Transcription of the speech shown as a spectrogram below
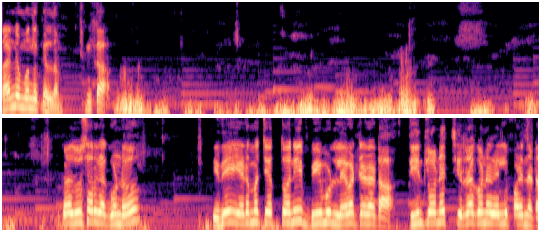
రండి ముందుకు వెళ్దాం ఇంకా. ఇక్కడ చూశారుగా గుండు? ఇదే ఎడమ చేత్తోని భీముడు లేవట్టాడట దీంట్లోనే చిర్రగొనే వెళ్ళి పడిందట.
